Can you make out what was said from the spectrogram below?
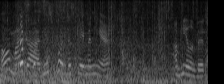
Oh my god, his foot just came in here. I'm healing, bitch.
